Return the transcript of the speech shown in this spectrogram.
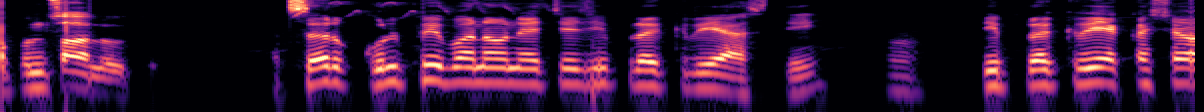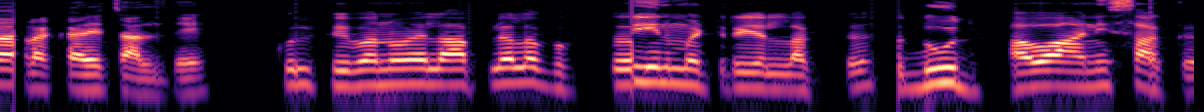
आपण चालवतो सर कुल्फी बनवण्याची जी प्रक्रिया असते. ती प्रक्रिया कशा प्रकारे चालते? कुल्फी बनवायला आपल्याला फक्त तीन मटेरियल लागतं. दूध हवा आणि साखर.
